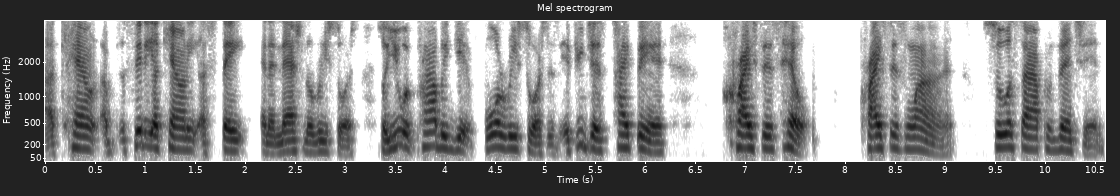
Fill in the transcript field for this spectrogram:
a count, a city, a county, a state, and a national resource. So you would probably get four resources if you just type in crisis help, crisis line, suicide prevention,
